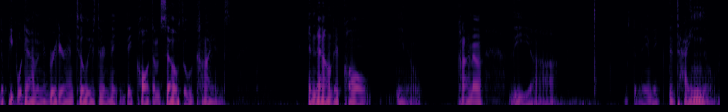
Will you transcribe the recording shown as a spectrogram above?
the people down in the Greater Antilles, they na- they called themselves the Lucayans, and now they're called, you know, kind of the uh, what's the name? They, the Tainos,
